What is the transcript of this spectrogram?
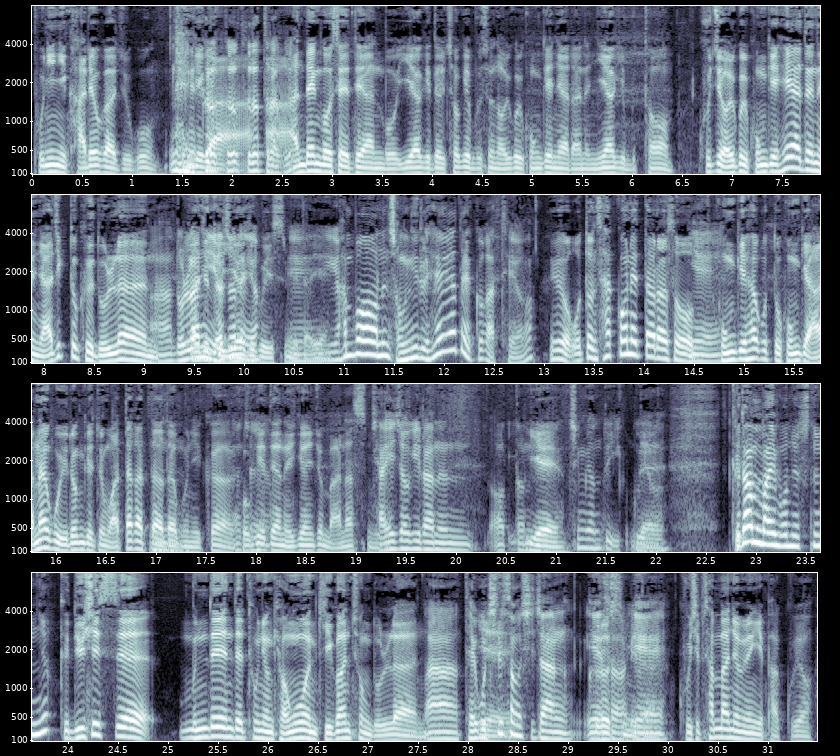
본인이 가려가지고 네, 공개가 그렇, 안된 것에 대한 뭐 이야기들 저게 무슨 얼굴 공개냐라는 이야기부터 굳이 얼굴 공개해야 되느냐 아직도 그 논란 아, 논란이 여전해지고 있습니다. 예. 예. 한 번은 정리를 해야 될 것 같아요. 어떤 사건에 따라서 예. 공개하고 또 공개 안 하고 이런 게 좀 왔다 갔다 하다 음, 보니까 음, 거기에 대한 의견이 좀 많았습니다. 자의적이라는 어떤 예. 측면도 있고요. 네. 그다음 많이 본 뉴스는요? 그 뉴시스의 문재인 대통령 경호원 기관총 논란. 아 대구 예. 칠성시장에서 그렇습니다. 예. 93만여 명이 봤고요.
